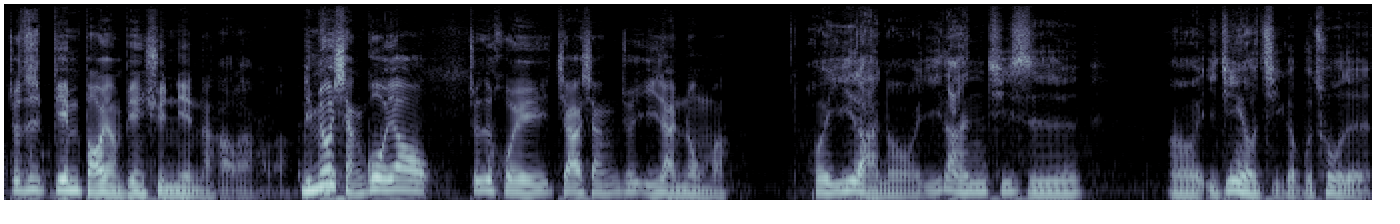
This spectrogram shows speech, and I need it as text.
就是边保养边训练呐。好了好了，你没有想过要就是回家乡就宜兰弄吗？回宜兰哦，宜兰其实呃已经有几个不错的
